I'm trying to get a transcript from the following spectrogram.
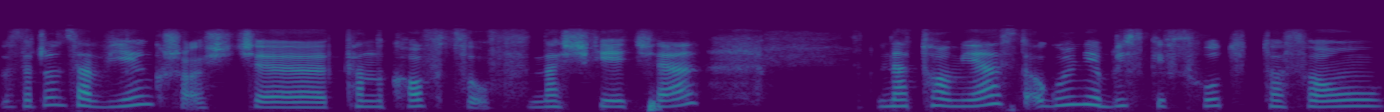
znacząca większość e, tankowców na świecie. Natomiast ogólnie Bliski Wschód to są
